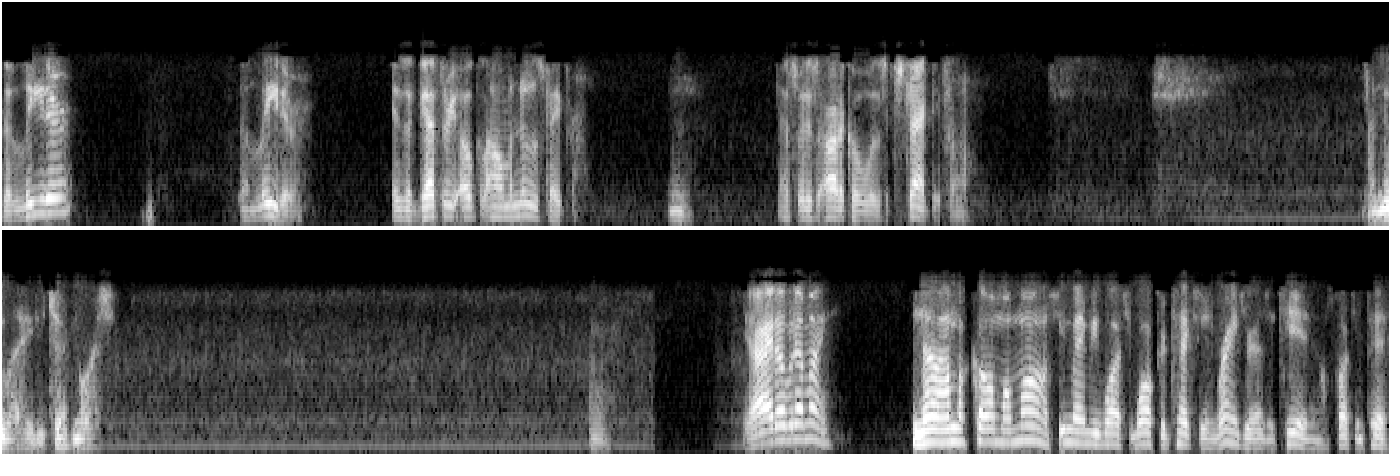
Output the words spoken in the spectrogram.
the leader, the leader, is a Guthrie, Oklahoma newspaper. Mm. That's where this article was extracted from. I knew I hated Chuck Norris. You all right over there, man? No, I'm gonna call my mom. She made me watch Walker Texas Ranger as a kid, and I'm fucking pissed.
